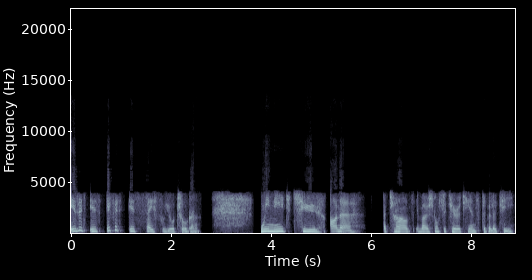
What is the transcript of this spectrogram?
is it is if it is safe for your children, we need to honor a child's emotional security and stability.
